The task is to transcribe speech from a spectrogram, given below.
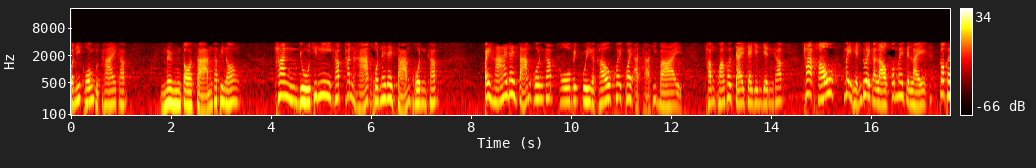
วันนี้โค้งสุดท้ายครับหนึ่งต่อสามครับพี่น้อง ท่านอยู่ที่นี่ครับ ท่านหาคนให้ได้สามคนครับ ไปหาให้ได้สามคนครับ โทรไปคุยกับเขาค่อยๆอธิบายทำความเข้าใจใจเย็นๆครับถ้าเขาไม่เห็นด้วยกับเราก็ไม่เป็นไร ก็ค่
